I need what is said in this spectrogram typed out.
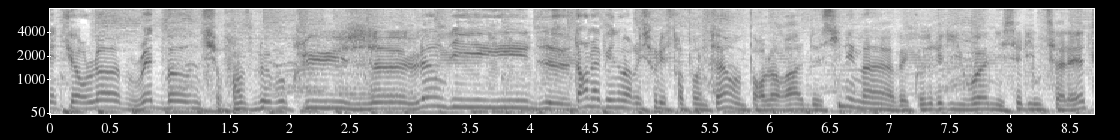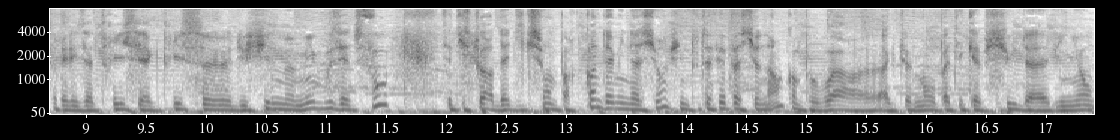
Get Your Love, Redbone sur France Bleu Vaucluse. Euh, Lundi, dans la baignoire et sur les strapontins, on parlera de cinéma avec Audrey Diwan et Céline Salette, réalisatrice et actrice euh, du film Mais vous êtes fou. Cette histoire d'addiction par contamination, film tout à fait passionnant qu'on peut voir euh, actuellement au Pâté Cap Sud à Avignon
